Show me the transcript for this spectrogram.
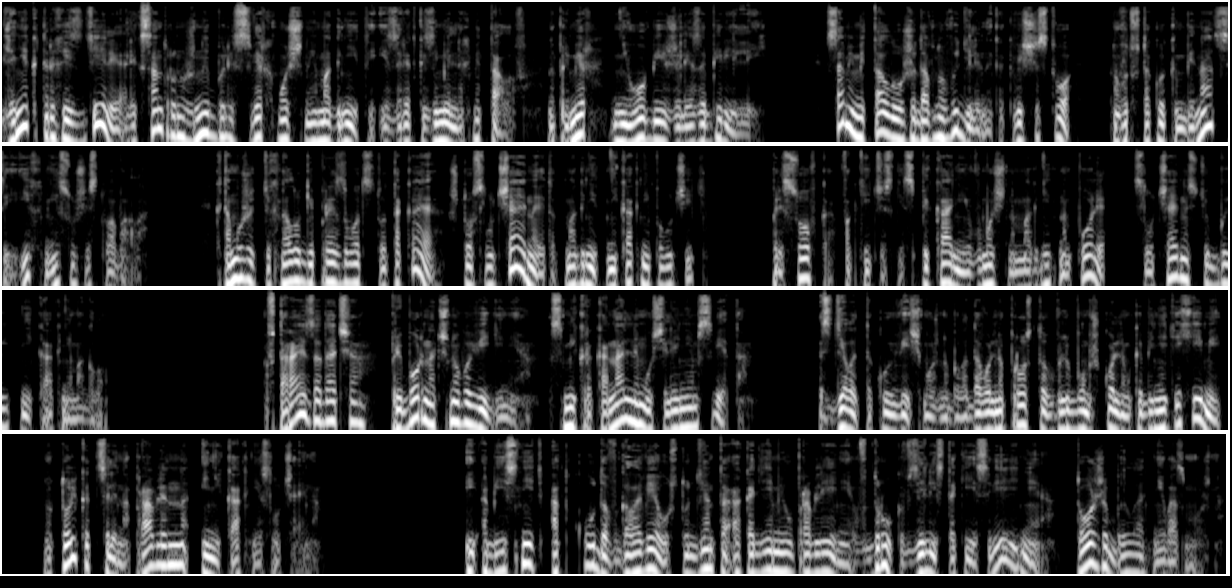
Для некоторых изделий Александру нужны были сверхмощные магниты из редкоземельных металлов, например, необий железобериллий. Сами металлы уже давно выделены как вещество, но вот в такой комбинации их не существовало. К тому же технология производства такая, что случайно этот магнит никак не получить. Прессовка, фактически спекание в мощном магнитном поле, случайностью быть никак не могло. Вторая задача — прибор ночного видения с микроканальным усилением света. Сделать такую вещь можно было довольно просто в любом школьном кабинете химии, но только целенаправленно и никак не случайно. И объяснить, откуда в голове у студента Академии управления вдруг взялись такие сведения, тоже было невозможно.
